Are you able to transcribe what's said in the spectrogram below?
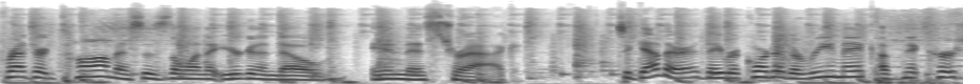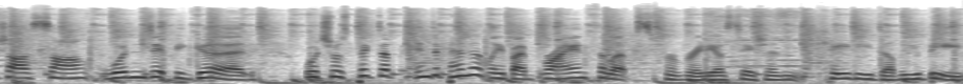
Frederick Thomas is the one that you're going to know in this track. Together, they recorded a remake of Nik Kershaw's song Wouldn't It Be Good, which was picked up independently by Brian Phillips from radio station KDWB,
